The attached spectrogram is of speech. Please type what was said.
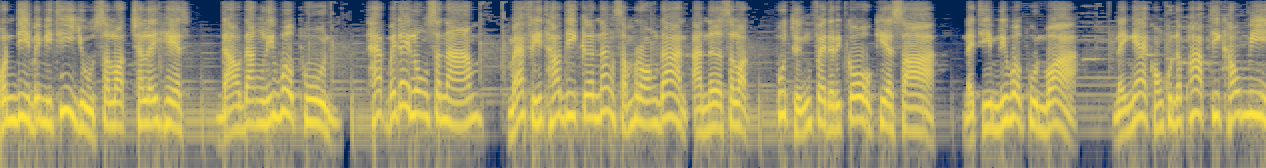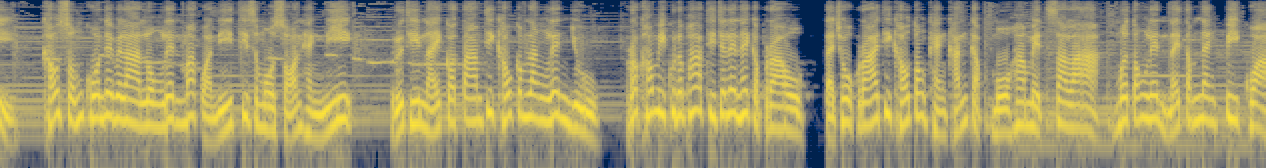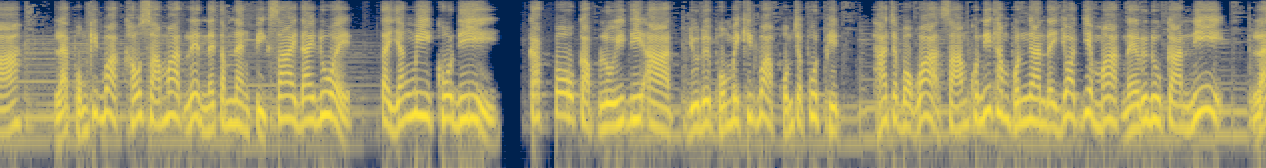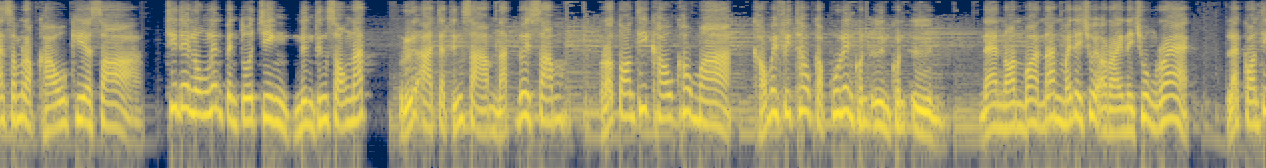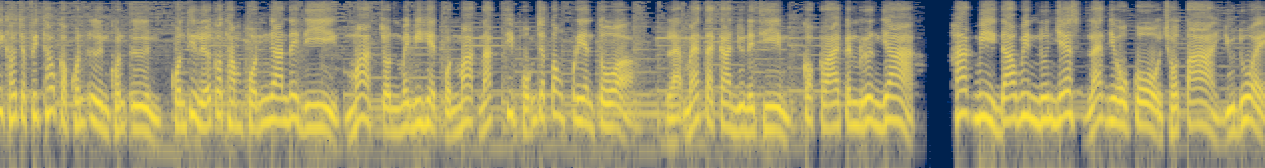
คนดีไม่มีที่อยู่สล็อตเฉลยเฮสดาวดังลิเวอร์พูลแทบไม่ได้ลงสนาม แม้ฝีเท้าดีเกินนั่งสำรองด้านอาเนอร์สล็อตพูดถึงเฟเดริโกเคียซา ในทีมลิเวอร์พูลว่า ในแง่ของคุณภาพที่เขามี เขาสมควรได้เวลาลงเล่นมากกว่านี้ที่สโมสรแห่งนี้ หรือทีมไหนก็ตามที่เขากำลังเล่นอยู่ เพราะเขามีคุณภาพที่จะเล่นให้กับเรา แต่โชคร้ายที่เขาต้องแข่งขันกับโมฮัมเหม็ดซาลา เมื่อต้องเล่นในตำแหน่งปีกขวา และผมคิดว่าเขาสามารถเล่นในตำแหน่งปีกซ้ายได้ด้วย แต่ยังมีโคดี กักโปกับหลุยดีอาดอยู่โดยผมไม่คิดว่าผมจะพูดผิด ถ้าจะบอกว่า 3 คนนี้ทำผลงานได้ยอดเยี่ยมมากในฤดูกาลนี้ และสำหรับเขาเคียซาที่ได้ลงเล่นเป็นตัวจริง 1-2 นัด หรืออาจจะถึง 3 นัดด้วยซ้ำเพราะตอนที่เขาเข้ามา เขาไม่ฟิตเท่ากับผู้เล่นคนอื่นคนอื่น แน่นอนว่านั่นไม่ได้ช่วยอะไรในช่วงแรก และก่อนที่เขาจะฟิตเท่ากับคนอื่นคนอื่น คนที่เหลือก็ทำผลงานได้ดี มากจนไม่มีเหตุผลมากนักที่ผมจะต้องเปลี่ยนตัว และแม้แต่การอยู่ในทีมก็กลายเป็นเรื่องยาก หากมีดาวินนุนเยสและดิโอโกโชตาอยู่ด้วย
